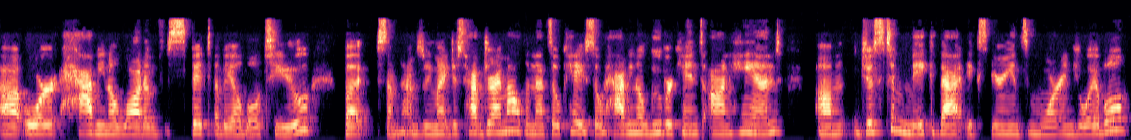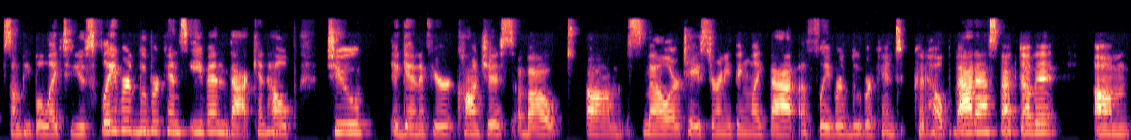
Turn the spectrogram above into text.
uh, or having a lot of spit available to you. But sometimes we might just have dry mouth, and that's okay. So having a lubricant on hand um, just to make that experience more enjoyable. Some people like to use flavored lubricants, even that can help too. Again, if you're conscious about um, smell or taste or anything like that, a flavored lubricant could help that aspect of it. Um,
